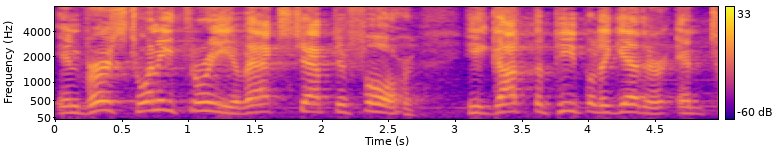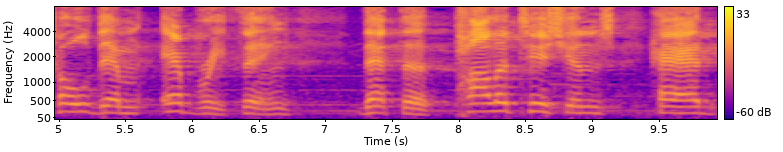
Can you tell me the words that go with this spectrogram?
In verse 23 of Acts chapter 4, he got the people together and told them everything that the politicians had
